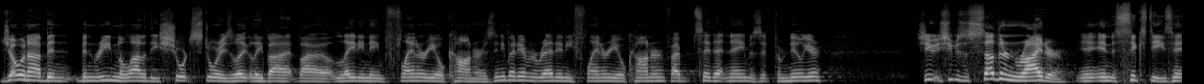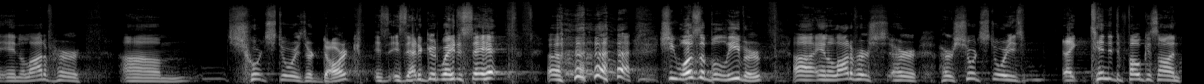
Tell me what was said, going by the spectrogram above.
Joe and I have been, been reading a lot of these short stories lately by, by a lady named Flannery O'Connor. Has anybody ever read any Flannery O'Connor? If I say that name, is it familiar? She, she was a Southern writer in, in the 60s, and a lot of her um, short stories are dark. Is, is that a good way to say it? She was a believer, uh, and a lot of her, her, her short stories like tended to focus on,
